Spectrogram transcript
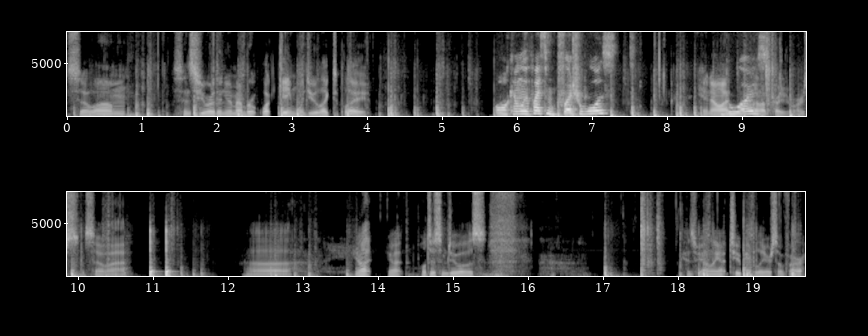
So, um, since you are the new member, what game would you like to play? Or can we play some Treasure Wars? You know what? I Duos? love Treasure Wars, so, uh, uh, you know what? You know what? We'll do some duos. Because we only got two people here so far.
